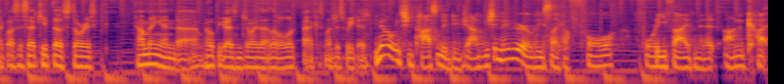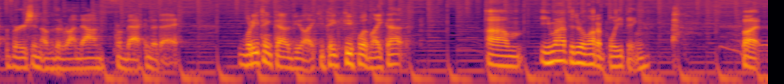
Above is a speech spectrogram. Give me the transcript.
like Wesley said, keep those stories coming, and uh, we hope you guys enjoy that little look back as much as we did. You know what we should possibly do, John? We should maybe release like a full 45 minute uncut version of the rundown from back in the day. What do you think that would be like? You think people would like that? Um, you might have to do a lot of bleeping, but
